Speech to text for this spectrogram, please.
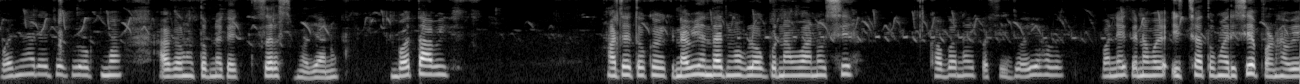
બન્યા રહેજો બ્લોગમાં. આગળ હું તમને કંઈક સરસ મજાનું બતાવીશ. આજે તો કંઈક નવી અંદાજમાં બ્લોગ બનાવવાનો છે. ખબર નહીં, પછી જોઈએ હવે. બને કે ન ઈચ્છા તો મારી છે પણ હવે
